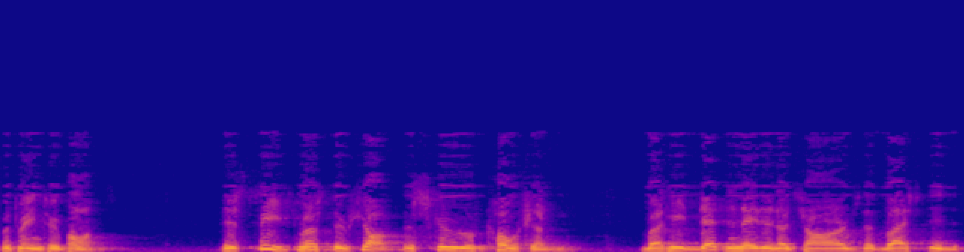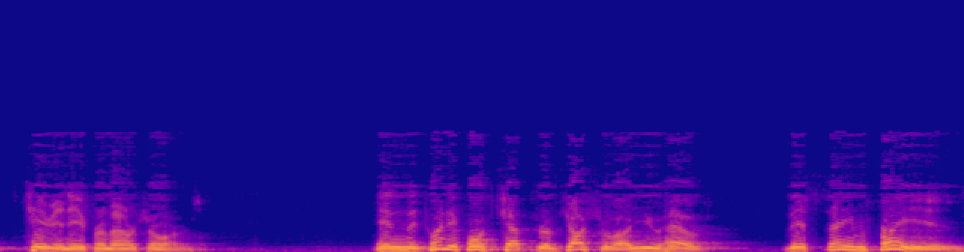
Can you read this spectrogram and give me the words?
between two points. His speech must have shocked the school of caution, but he detonated a charge that blasted tyranny from our shores. In the 24th chapter of Joshua, you have this same phrase,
